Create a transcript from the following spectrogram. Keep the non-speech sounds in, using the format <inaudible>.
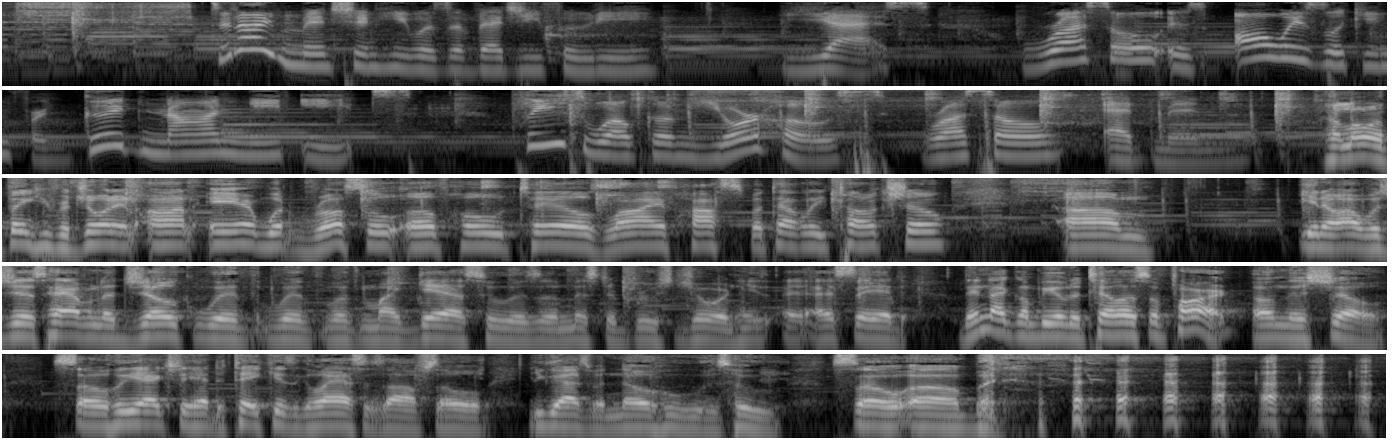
Did I mention he was a veggie foodie? Yes. Russell is always looking for good non meat eats. Please welcome your host, Russell Edmond. Hello, and thank you for joining on air with Russell of Hotels live hospitality talk show. Um, you know, I was just having a joke with with with my guest, who is a Mr. Bruce Jordan. He, I said they're not going to be able to tell us apart on this show. So he actually had to take his glasses off so you guys would know who is who. So, uh, but, <laughs>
